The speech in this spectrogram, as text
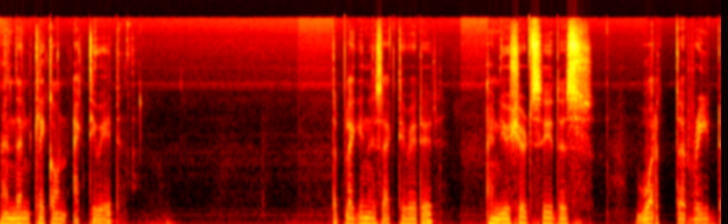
And then click on activate. The plugin is activated and you should see this worth the read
